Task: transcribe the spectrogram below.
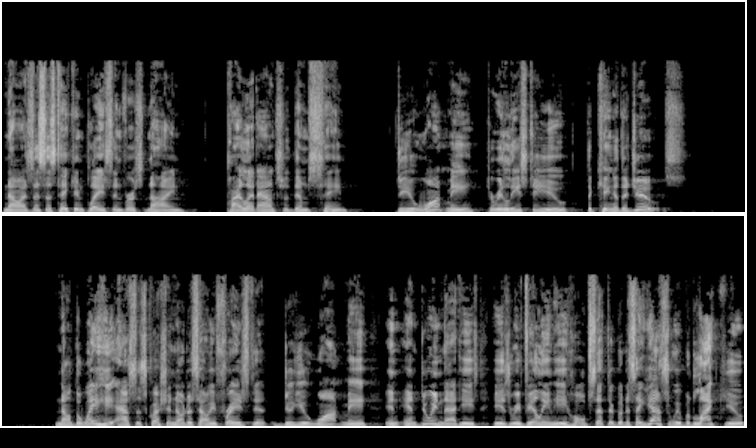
Now, as this is taking place in verse 9, Pilate answered them, saying, Do you want me to release to you the king of the Jews? Now, the way he asked this question, notice how he phrased it. Do you want me? In, in doing that, he's, he's revealing, he hopes that they're going to say, Yes, we would like you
